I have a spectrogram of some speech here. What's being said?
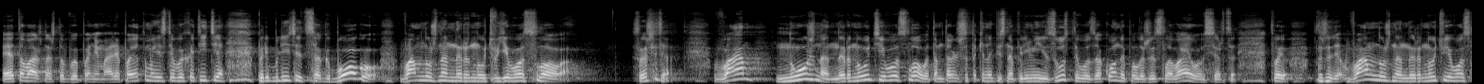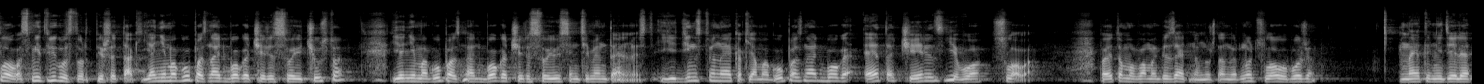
Это важно, чтобы вы понимали. Поэтому, если вы хотите приблизиться к Богу, вам нужно нырнуть в Его Слово. Слышите? Вам нужно нырнуть Его Слово. Там также так и написано, прими из уст Его закон и положи слова Его в сердце твое. Слушайте, вам нужно нырнуть в Его Слово. Смит Вигглсворт пишет так, я не могу познать Бога через свои чувства, я не могу познать Бога через свою сентиментальность. Единственное, как я могу познать Бога, это через Его Слово. Поэтому вам обязательно нужно нырнуть в Слово Божие на этой неделе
